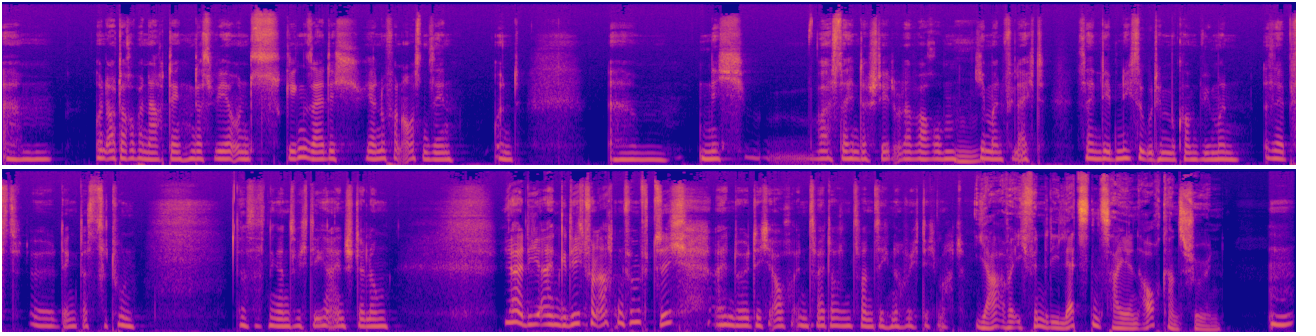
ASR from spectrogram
Ähm, und auch darüber nachdenken, dass wir uns gegenseitig ja nur von außen sehen und ähm, nicht, was dahinter steht oder warum mhm. jemand vielleicht sein Leben nicht so gut hinbekommt, wie man selbst äh, denkt, das zu tun. Das ist eine ganz wichtige Einstellung. Ja, die ein Gedicht von 58 eindeutig auch in 2020 noch wichtig macht. Ja, aber ich finde die letzten Zeilen auch ganz schön. Mhm.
